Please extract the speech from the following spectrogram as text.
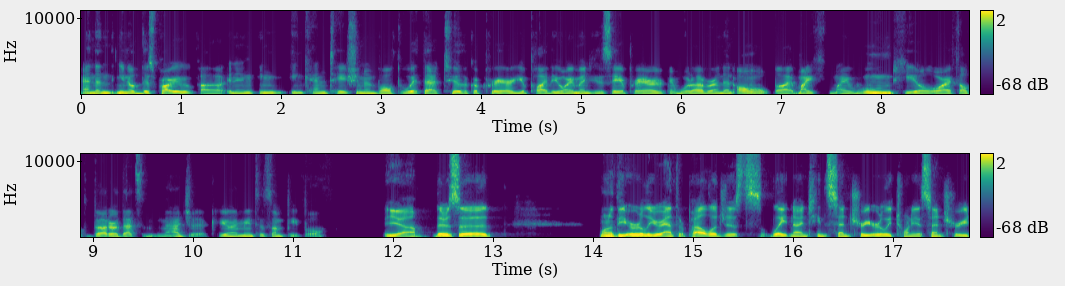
and then you know there's probably uh, an in, in, incantation involved with that too like a prayer you apply the ointment you say a prayer and whatever and then oh my my wound heal or i felt better that's magic you know what i mean to some people. Yeah there's a one of the earlier anthropologists late 19th century early 20th century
